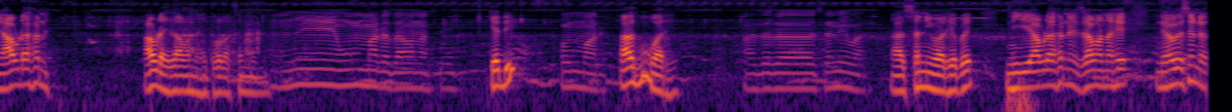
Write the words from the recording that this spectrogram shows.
ને આવડે છે ને? આવડે જવાના થોડાક સમય સોમવારે જવાના છે. કેદી સોમવારે. આ શું વાર શનિવાર. આ શનિવાર છે ભાઈ. ને એ આવડે છે ને જવાના છે. ને હવે છે ને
